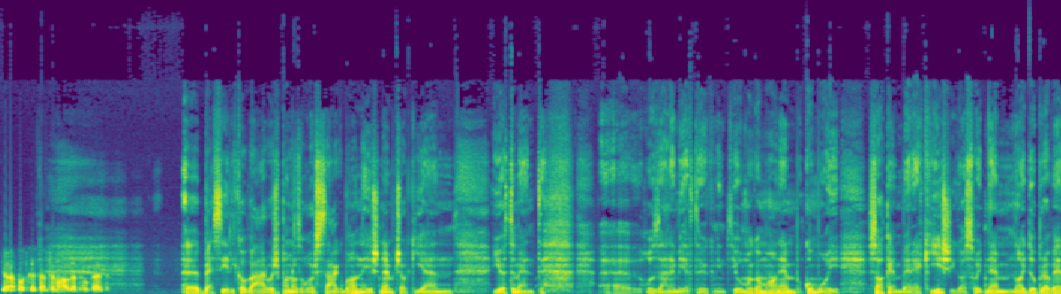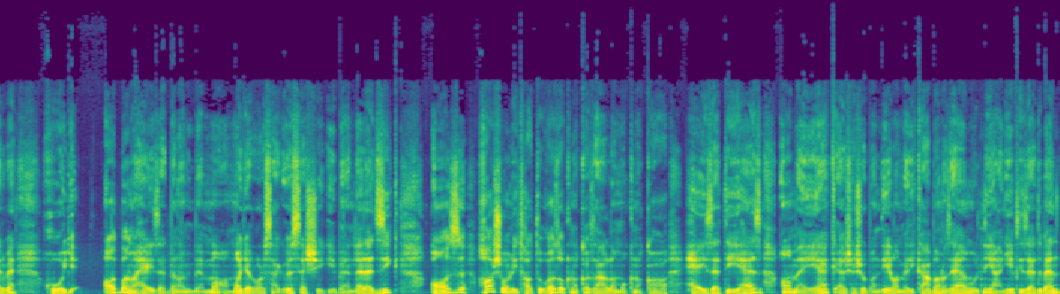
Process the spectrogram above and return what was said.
Jó napot, köszöntöm a hallgatókat! beszélik a városban, az országban, és nem csak ilyen jött-ment hozzá nem értők, mint jó magam, hanem komoly szakemberek is, igaz, hogy nem nagy dobra verve, hogy abban a helyzetben, amiben ma a Magyarország összességében leledzik, az hasonlítható azoknak az államoknak a helyzetéhez, amelyek elsősorban Dél-Amerikában az elmúlt néhány évtizedben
